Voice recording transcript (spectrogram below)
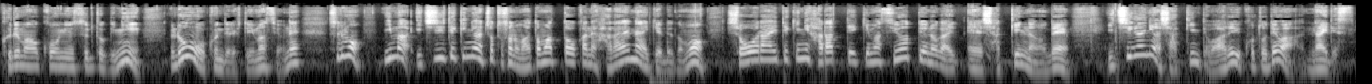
車を購入するときにローンを組んでる人いますよね。それも今一時的にはちょっとそのまとまったお金払えないけれども、将来的に払っていきますよっていうのが、えー、借金なので、一概には借金って悪いことではないです。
